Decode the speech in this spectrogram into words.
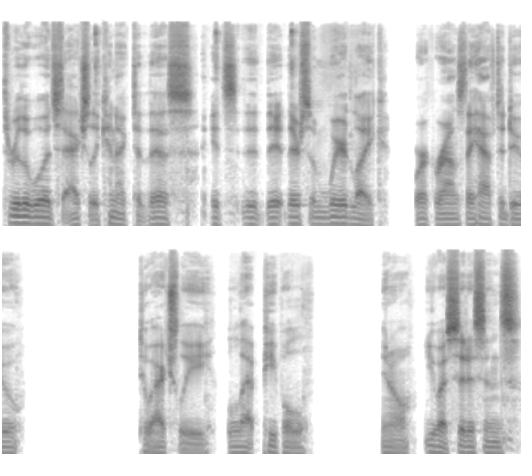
through the woods to actually connect to this. It's there's some weird like workarounds they have to do to actually let people, you know, U.S. citizens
